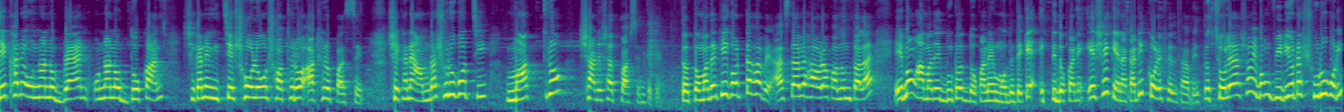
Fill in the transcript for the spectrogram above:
যেখানে অন্যান্য ব্র্যান্ড অন্যান্য দোকান, সেখানে নিচ্ছে ষোলো, সতেরো, আঠেরো পার্সেন্ট সেখানে আমরা শুরু করছি মাত্র সাড়ে সাত পার্সেন্ট থেকে। তো তোমাদের কি করতে হবে? আসতে হবে হাওড়া কদমতলায় এবং আমাদের দুটো দোকানের মধ্যে থেকে একটি দোকানে এসে কেনাকাটি করে ফেলতে হবে। তো চলে আসো এবং ভিডিওটা শুরু করি।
